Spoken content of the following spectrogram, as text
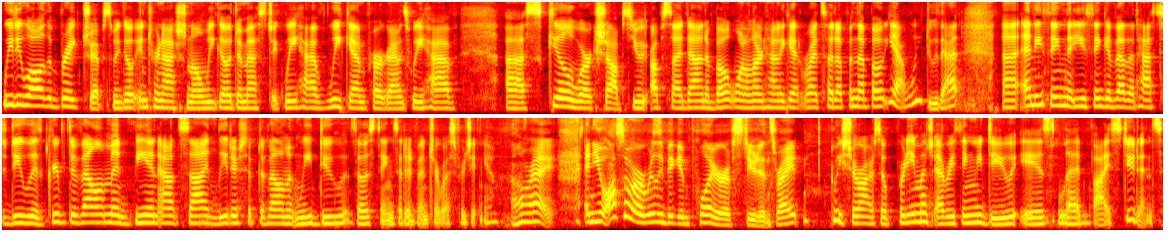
We do all the break trips. We go international. We go domestic. We have weekend programs. We have uh, skill workshops. You upside down a boat, want to learn how to get right side up in that boat? Yeah, we do that. Uh, anything that you think about that has to do with group development, being outside, leadership development, we do those things at Adventure West Virginia. All right. And you also are a really big employer of students, right? We sure are. So, pretty much everything we do is led by students.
